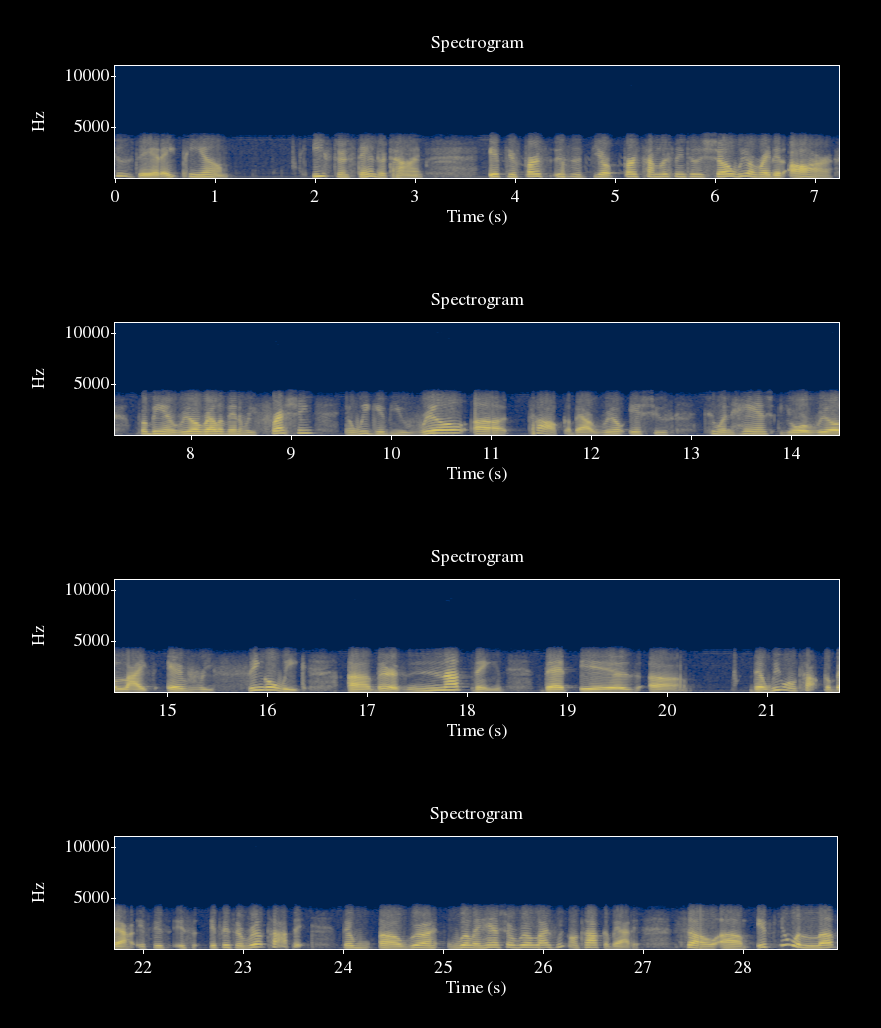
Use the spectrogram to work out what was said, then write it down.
Tuesday at 8 p.m. Eastern Standard Time if your first this is your first time listening to the show, we are rated R for being real, relevant, and refreshing, and we give you real uh, talk about real issues to enhance your real life every single week. Uh, there is nothing that is uh, that we won't talk about. If it's, it's if it's a real topic that uh, will will enhance your real life, we're gonna talk about it. So, um, if you would love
